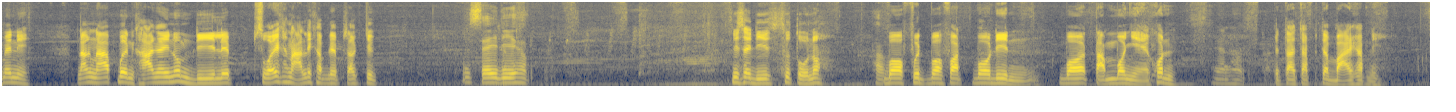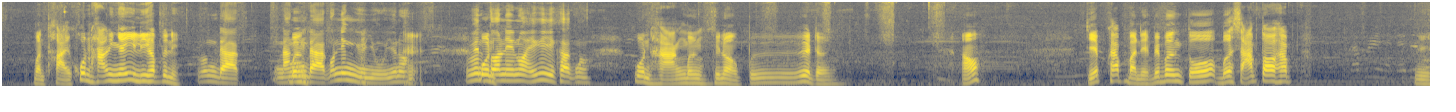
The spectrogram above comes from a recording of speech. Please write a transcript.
แม่นี่หนังหนาเปิ้นขาใหญ่นุ่มดีเล็บสวยขนาดเลยครับเล็บสักจึกนิสัยดีครับ นิสัยดีสุดโตัวเนาะครับ บ่ฟึดบ่ฟัดบ่ดินบ่ต่ำบ่แหย่คน แม่นครับเป็นตาจับจะบายครับนี่มันถ่ายคนหางยังไงอีหลีครับตัวนี้ เบิ่งดากหนังเบิ่ง ดากมันยังอยู่ๆอยู่เนาะ เป็นคนตอนน้อยๆคืออีกคักเนาะคนหางมึงพี่น้องปื้ดเด้อเอาเจ็บครับบัดนี้ไปเบิ่งตัวเบอร์สามต่อครับ นี่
